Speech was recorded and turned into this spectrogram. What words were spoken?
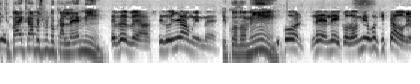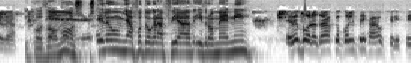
χτυπάει κάποιος με το καλέμι; Ε, βέβαια, στη δουλειά μου είμαι. Οικοδομή; Λοιπόν, ναι, ναι, οικοδομή, εγώ κοιτάω βέβαια. Οικοδόμος; Στείλε μου μια φωτογραφία υδρωμένη. Ε, δεν μπορώ τώρα, έχω πολύ τρίχα, έχω ξυριστεί.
